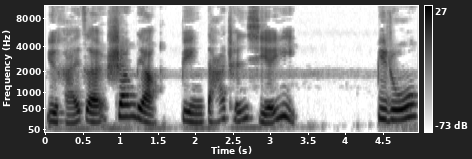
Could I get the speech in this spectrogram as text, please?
与孩子商量并达成协议，比如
